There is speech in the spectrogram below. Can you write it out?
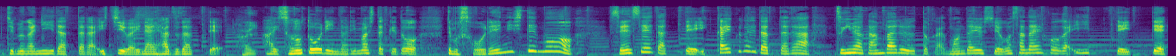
自分が2位だったら1位はいないはずだって。はい、はい、その通りになりましたけど、でもそれにしても、先生だって1回くらいだったら、次は頑張るとか、問題用紙汚さない方がいいって言って、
